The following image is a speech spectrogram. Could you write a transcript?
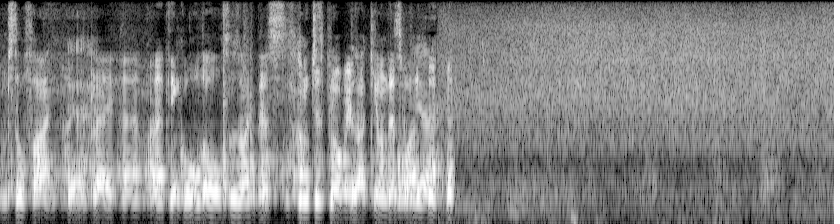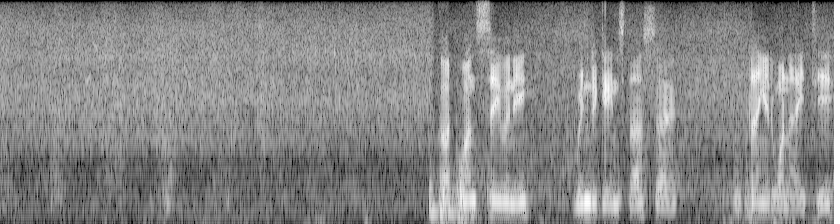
I'm still fine. I Yeah. can play. Uh, I don't think all the holes is like this. I'm just probably lucky on this one. Yeah. Got 170 wind against us, so I'm playing at 180.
